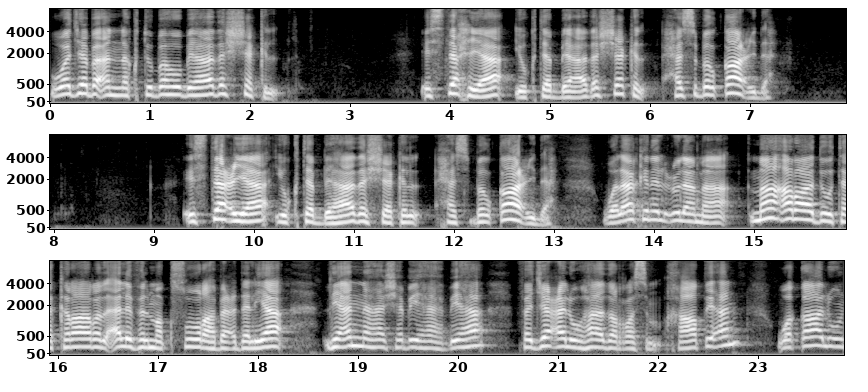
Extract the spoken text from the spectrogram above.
وجب أن نكتبه بهذا الشكل. استحيا يكتب بهذا الشكل حسب القاعدة. استعيا يكتب بهذا الشكل حسب القاعدة. ولكن العلماء ما أرادوا تكرار الألف المقصورة بعد الياء لأنها شبيهة بها فجعلوا هذا الرسم خاطئا وقالوا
